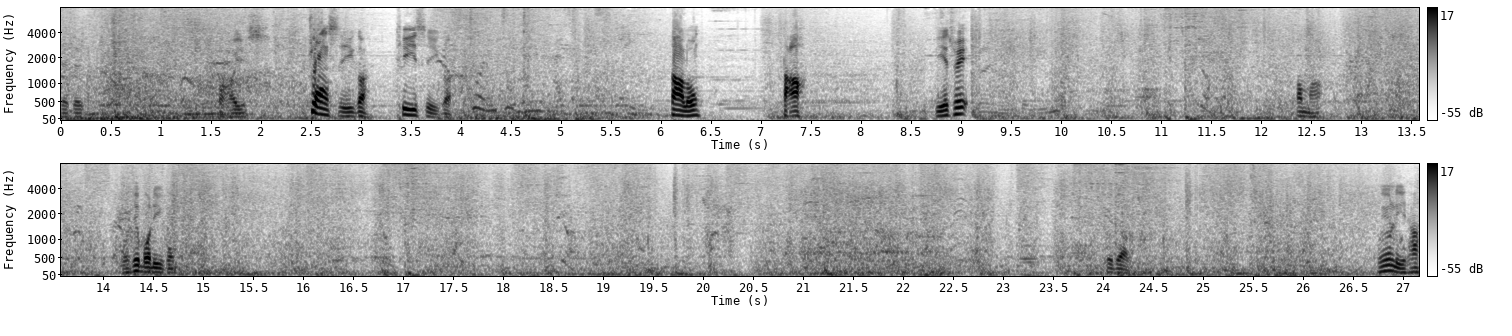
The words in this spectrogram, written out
在这，不好意思，撞死一个，踢死一个。大龙，打！别追，帮忙！我这波立功，丢掉了，不用理他。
